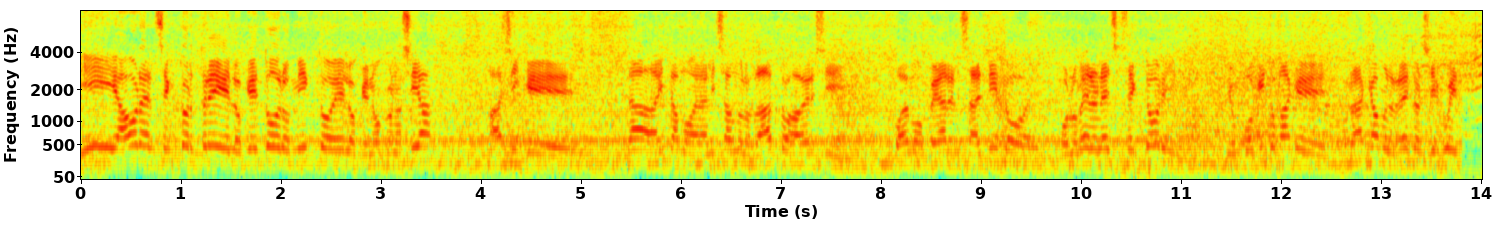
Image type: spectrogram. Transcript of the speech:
Y ahora el sector 3, lo que es todos los mixtos, es lo que no conocía, así que nada, ahí estamos analizando los datos, a ver si podemos pegar el saltito, por lo menos en ese sector, y, y un poquito más que rascamos el resto del circuito.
